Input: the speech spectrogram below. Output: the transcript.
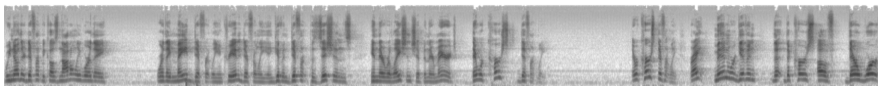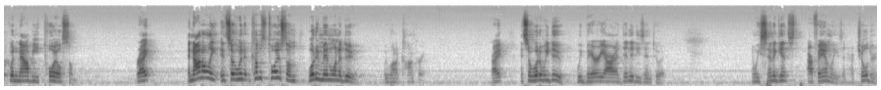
We know they're different because not only were they were they made differently and created differently and given different positions in their relationship in their marriage, they were cursed differently. They were cursed differently, right? Men were given the, the curse of their work would now be toilsome, right? And not only, and so when it becomes toilsome, what do men want to do? We want to conquer it, right? And so what do we do? We bury our identities into it. And we sin against our families and our children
